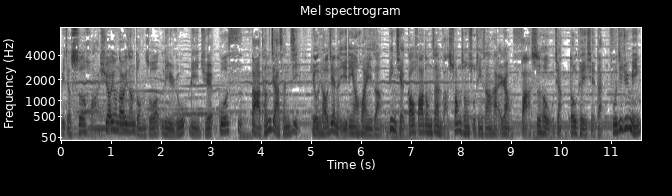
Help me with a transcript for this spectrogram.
比较奢华，需要用到一张董卓、李儒、李傕、郭汜。打藤甲神技，有条件的一定要换一张，并且高发动战法，双重属性伤害，让法师和武将都可以携带。辅击军民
